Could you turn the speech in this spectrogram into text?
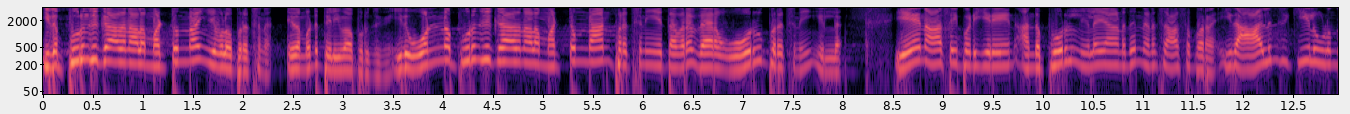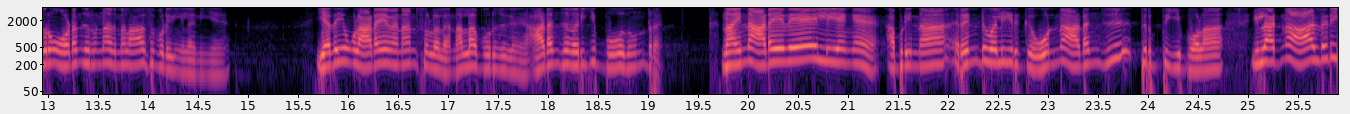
இதை புரிஞ்சுக்காதனால மட்டும்தான் இவ்வளோ பிரச்சனை. இதை மட்டும் தெளிவாக புரிஞ்சுங்க இது ஒன்றை புரிஞ்சுக்காதனால மட்டும்தான் பிரச்சனையே தவிர வேற ஒரு பிரச்சனையும் இல்லை. ஏன் ஆசைப்படுகிறேன்? அந்த பொருள் நிலையானதுன்னு நினச்சி ஆசைப்பட்றேன். இது அழிஞ்சு கீழே விழுந்துரும் உடஞ்சிரும்னா அது மேலே ஆசைப்படுவீங்களா நீங்கள் எதையும் உங்களை அடைய வேணான்னு சொல்லலை. நல்லா புரிஞ்சுக்கோங்க. அடைஞ்ச வரைக்கும் போதுன்றேன் நான் இன்னும் அடையவே இல்லையேங்க அப்படின்னா ரெண்டு வழி இருக்குது ஒன்று அடைஞ்சு திருப்திக்கு போகலாம். இல்லாட்டினா ஆல்ரெடி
